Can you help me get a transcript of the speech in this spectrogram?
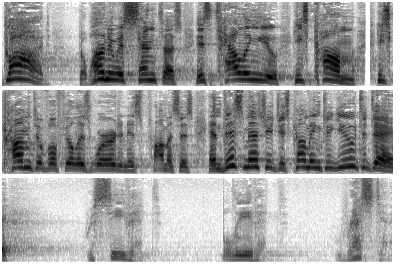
God, the one who has sent us, is telling you He's come. He's come to fulfill His word and His promises. And this message is coming to you today. Receive it, believe it, rest in it.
